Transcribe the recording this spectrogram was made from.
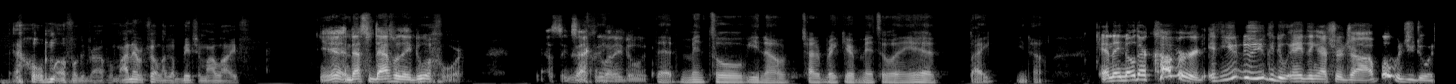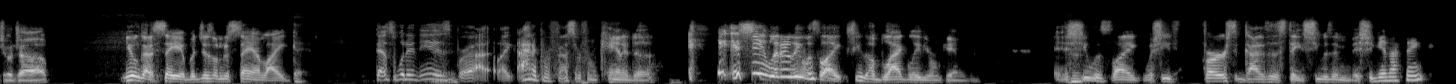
that whole motherfucking drive home. I never felt like a bitch in my life. Yeah, and that's that's what they do it for. That's exactly what they do it. that mental, you know, try to break your mental and yeah, like, you know, And they know they're covered. If you do, you can do anything at your job. What would you do at your job? You don't got to say it, but just understand, like, that's what it is, Yeah. bro. I- Like, I had a professor from Canada, and she literally was like, she's a black lady from Canada. And mm-hmm. she was like, when she first got into the States, she was in Michigan, I think.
